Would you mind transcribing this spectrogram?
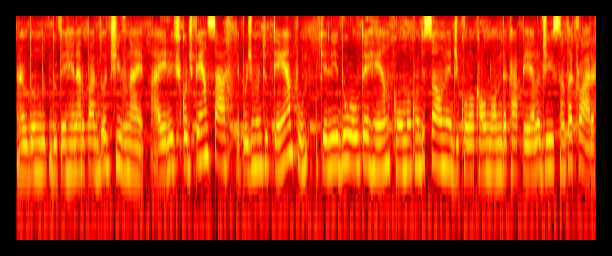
Aí o dono do, do terreno era o padre dotivo na época. Aí ele ficou de pensar, depois de muito tempo, que ele doou o terreno com uma condição, né, de colocar o nome da capela de Santa Clara.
